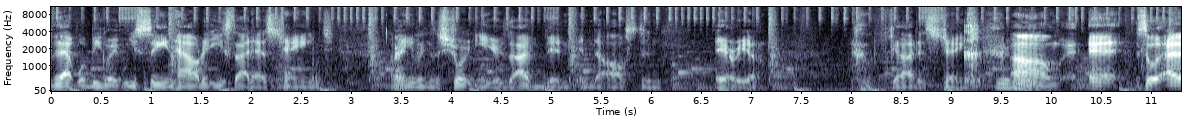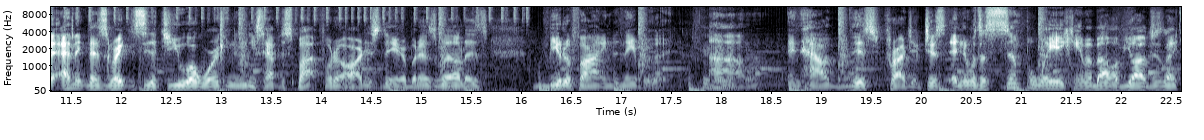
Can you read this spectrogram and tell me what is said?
that would be great. We've seen how the East Side has changed. I Right. mean, even in the short years I've been in the Austin area. God, it's changed. Mm-hmm. Um, and so I, I think that's great to see that you are working at least have the spot for the artists there, but as well as beautifying the neighborhood. Mm-hmm. Um, and how this project just and it was a simple way it came about of y'all just like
